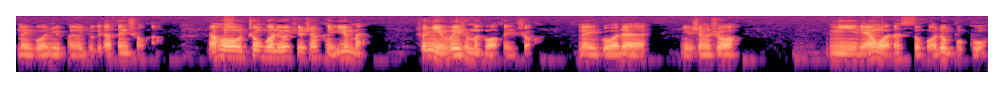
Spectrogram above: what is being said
美国女朋友就跟他分手了。然后中国留学生很郁闷，说你为什么跟我分手？美国的。女生说：“你连我的死活都不顾，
